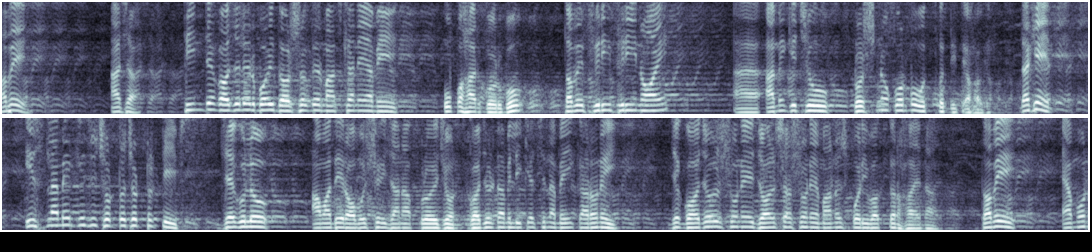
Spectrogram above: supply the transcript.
হবে? আচ্ছা তিনটে গজলের বই দর্শকদের মাঝখানে আমি উপহার করব। তবে ফ্রি ফ্রি নয় আমি কিছু প্রশ্ন করব, উত্তর দিতে হবে। দেখেন, ইসলামের কিছু ছোট্ট ছোট্ট টিপস, যেগুলো আমাদের অবশ্যই জানা প্রয়োজন। গজলটা আমি লিখেছিলাম এই কারণেই যে গজল শুনে, জলসা শুনে মানুষ পরিবর্তন হয় না। তবে এমন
